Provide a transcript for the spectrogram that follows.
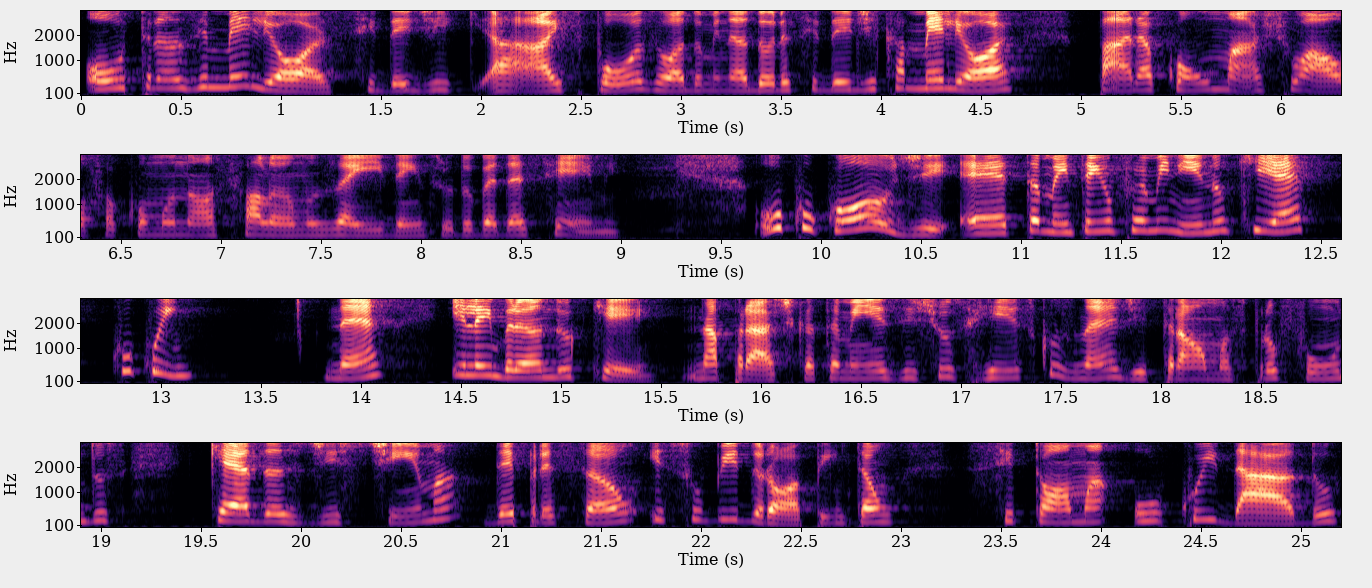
Ou transe melhor, se dedique, a, esposa ou a dominadora se dedica melhor para com o macho alfa, como nós falamos aí dentro do BDSM. O cuckold é, também tem o feminino que é cuquim, né? E lembrando que na prática também existem os riscos, né, de traumas profundos quedas de estima, depressão e subdrop. Então, se toma o cuidado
